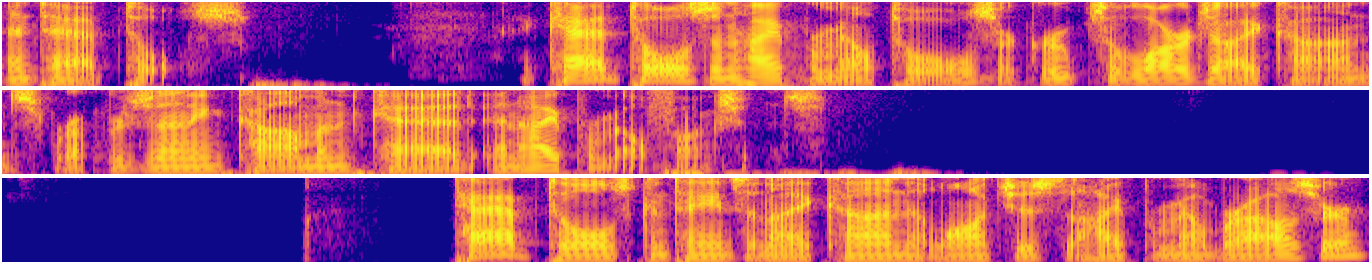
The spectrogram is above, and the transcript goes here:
and tab tools. CAD tools and hyperMILL tools are groups of large icons representing common CAD and hyperMILL functions. Tab Tools contains an icon that launches the hyperMILL browser,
